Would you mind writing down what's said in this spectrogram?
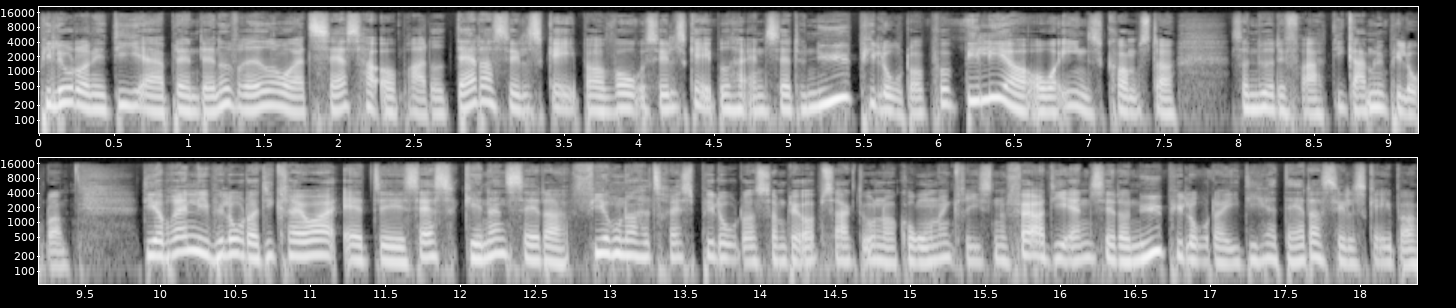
Piloterne de er blandt andet vrede over, at SAS har oprettet datterselskaber, hvor selskabet har ansat nye piloter på billigere overenskomster. Så lyder det fra de gamle piloter. De oprindelige piloter de kræver, at øh, SAS genansætter 450 piloter, som blev opsagt under coronakrisen, før de ansætter nye piloter i de her datterselskaber.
